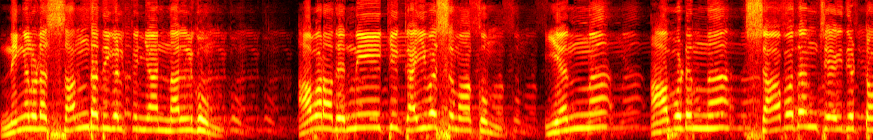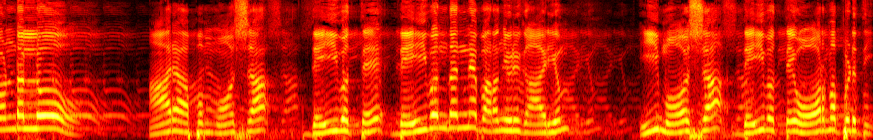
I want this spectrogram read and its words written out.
നിങ്ങളുടെ സന്തതികൾക്ക് ഞാൻ നൽകും. അവർ അതെന്നേക്ക് കൈവശമാക്കും എന്ന് അവിടുന്ന് ശപഥം ചെയ്തിട്ടുണ്ടല്ലോ. ആരാ അപ്പം മോശ? ദൈവത്തെ ദൈവം തന്നെ പറഞ്ഞൊരു കാര്യം. ഈ മോശ ദൈവത്തെ ഓർമ്മപ്പെടുത്തി.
